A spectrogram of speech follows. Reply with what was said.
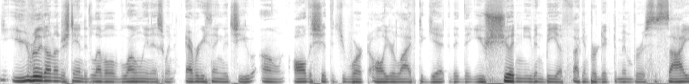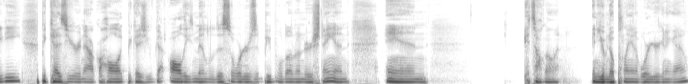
you really don't understand the level of loneliness when everything that you own, all the shit that you've worked all your life to get, that, that you shouldn't even be a fucking productive member of society because you're an alcoholic, because you've got all these mental disorders that people don't understand. And it's all gone. And you have no plan of where you're going to go.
